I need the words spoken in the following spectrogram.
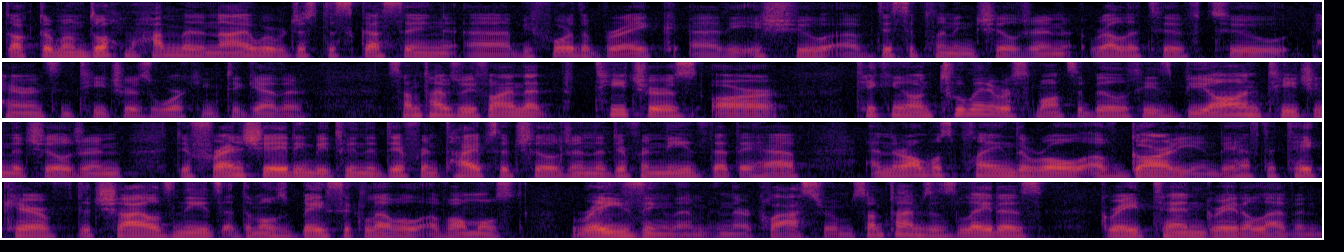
Dr. Mamdouh Mohamed and I, we were just discussing uh, before the break uh, the issue of disciplining children relative to parents and teachers working together. Sometimes we find that teachers are taking on too many responsibilities beyond teaching the children, differentiating between the different types of children, the different needs that they have, and they're almost playing the role of guardian. They have to take care of the child's needs at the most basic level of almost raising them in their classroom, sometimes as late as grade 10, grade 11.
